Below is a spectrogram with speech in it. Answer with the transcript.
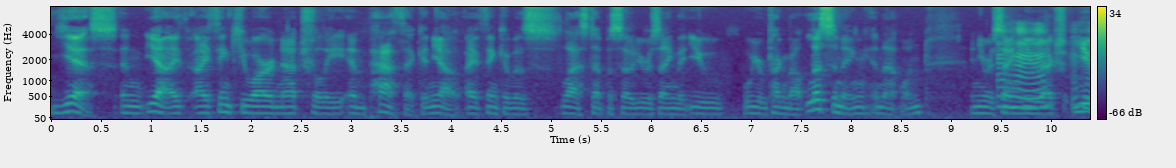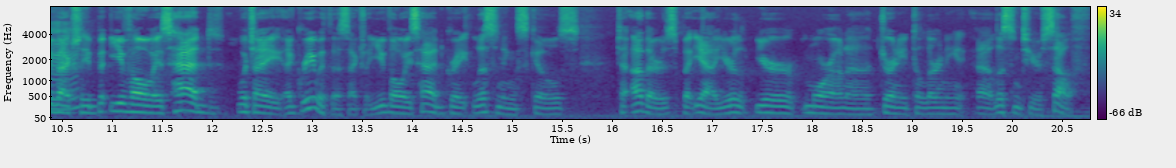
Yes, and yeah, I, I think you are naturally empathic, and yeah, I think it was last episode you were saying that you we were talking about listening in that one, and you were saying you Mhm, actually you've mhm. actually but you've always had, which I agree with this actually, you've always had great listening skills to others, but yeah, you're you're more on a journey to learning uh, listen to yourself,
